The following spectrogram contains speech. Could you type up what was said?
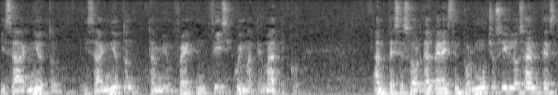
Isaac Newton. Isaac Newton también fue un físico y matemático. Antecesor de Albert Einstein por muchos siglos antes,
